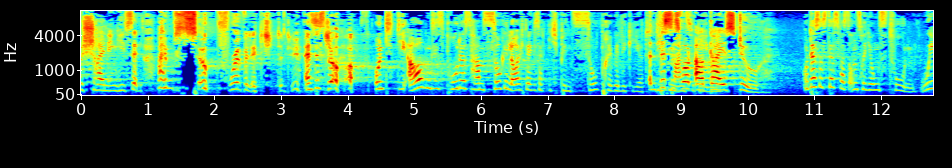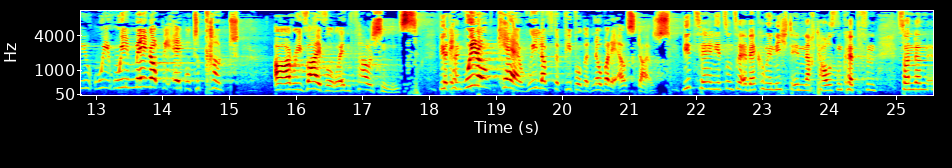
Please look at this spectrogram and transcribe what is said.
were shining. He said, I'm so privileged to do Und, this job. Und die Augen dieses Bruders haben so geleuchtet, er hat gesagt, ich bin so privilegiert, And this is Mann what our guys do. Und das ist das, was unsere Jungs tun. We, we, we may not be able to count our revival in thousands, Wir können- we don't care. We love the people that nobody else does. Wir zählen jetzt unsere Erweckungen nicht in nach tausend Köpfen, sondern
